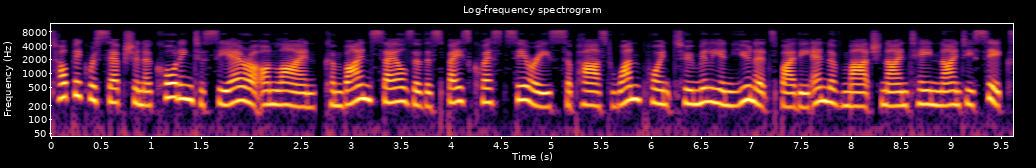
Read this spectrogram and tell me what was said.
Topic reception According to Sierra Online, combined sales of the Space Quest series surpassed 1.2 million units by the end of March 1996.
